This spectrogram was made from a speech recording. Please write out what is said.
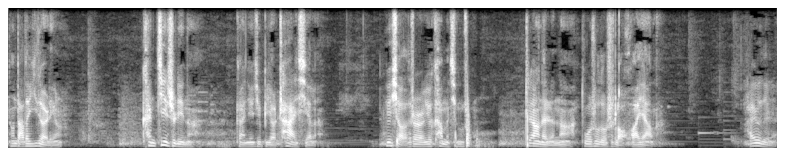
能达到一点零。看近视力呢，感觉就比较差一些了，越小的事儿越看不清楚。这样的人呢，多数都是老花眼了。还有的人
